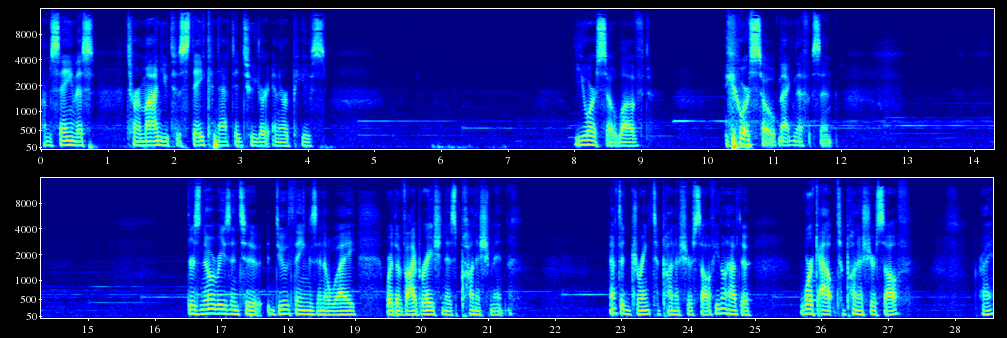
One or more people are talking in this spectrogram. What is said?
I'm saying this to remind you to stay connected to your inner peace. You are so loved. You are so magnificent. There's no reason to do things in a way where the vibration is punishment. You have to drink to punish yourself. You don't have to work out to punish yourself, right?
